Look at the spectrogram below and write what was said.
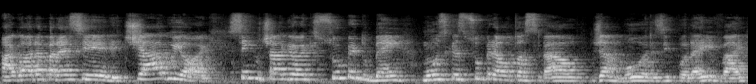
agora aparece ele, Thiago York. Sim, o Thiago York super do bem, músicas super alto astral, de amores e por aí vai.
